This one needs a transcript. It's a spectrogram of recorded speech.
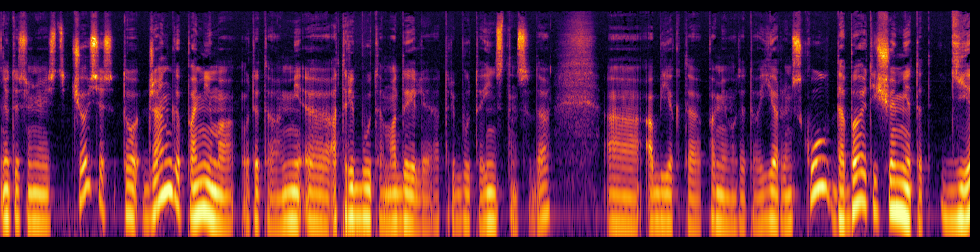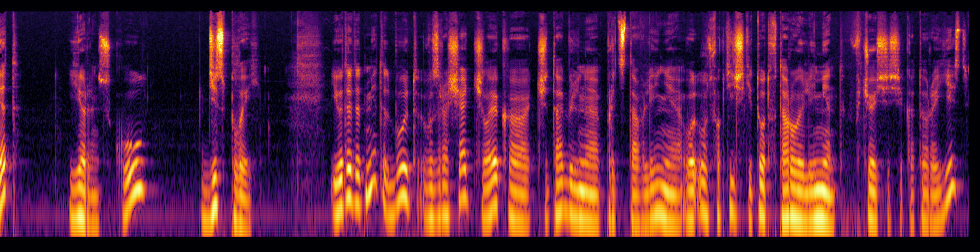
Вот если у него есть choices, то Django помимо вот этого э, атрибута модели, атрибута инстанса, да, э, объекта, помимо вот этого year in school, добавит еще метод get year in school display. И вот этот метод будет возвращать человека читабельное представление, вот, вот фактически тот второй элемент в чойсисе, который есть,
